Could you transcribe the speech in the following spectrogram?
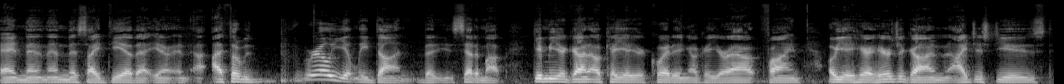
And then, then this idea that you know, and I, I thought it was brilliantly done that you set him up. Give me your gun. Okay, yeah, you're quitting. Okay, you're out. Fine. Oh yeah, here, here's your gun. I just used,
